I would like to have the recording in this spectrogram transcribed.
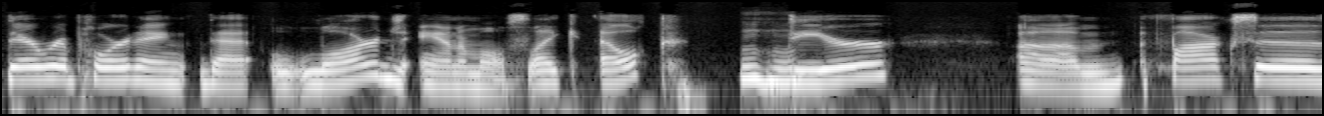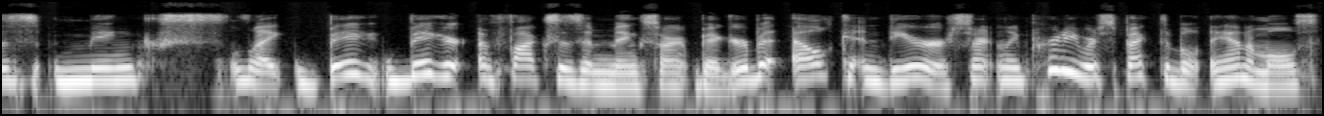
They're reporting that large animals like elk, mm-hmm. deer, um, foxes, minks, like big, bigger uh, foxes and minks aren't bigger, but elk and deer are certainly pretty respectable animals.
